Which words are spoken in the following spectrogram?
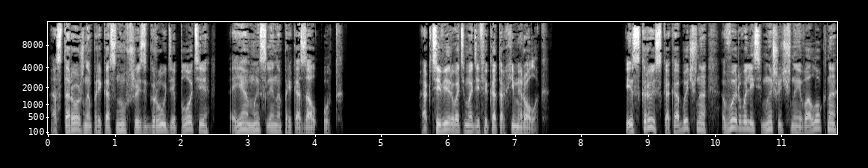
Осторожно прикоснувшись к груди плоти, я мысленно приказал ут. «Активировать модификатор химеролог». Из крыс, как обычно, вырвались мышечные волокна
